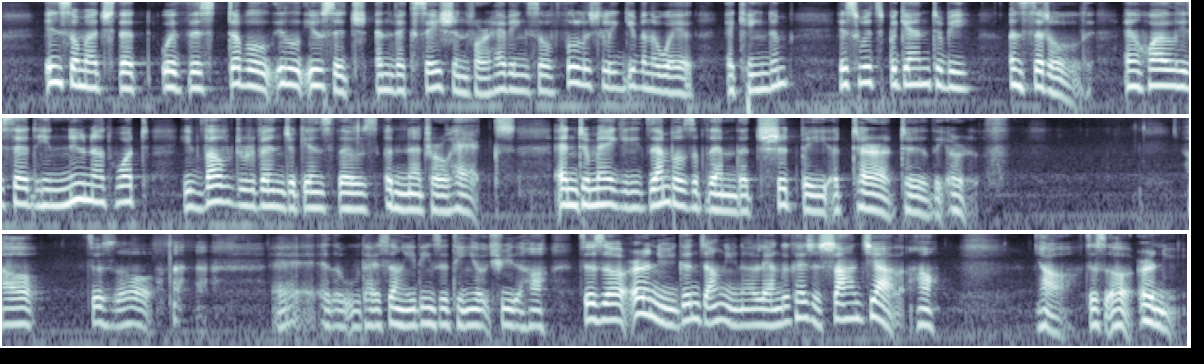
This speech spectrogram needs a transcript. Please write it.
insomuch that with this double ill usage and vexation for having so foolishly given away a, a kingdom, his wits began to be unsettled, and while he said he knew not what, he vowed revenge against those unnatural hacks, and to make examples of them that should be a terror to the earth. 好，这时候，哎，这个舞台上一定是挺有趣的哈。这时候二女跟长女呢，两个开始杀价了哈。好，这时候二女，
